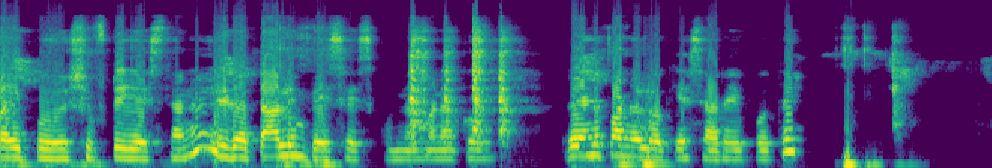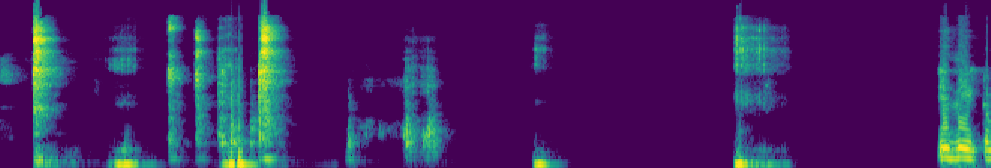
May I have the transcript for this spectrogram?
వైపు షిఫ్ట్ చేస్తాను. ఇక్కడ తాలింపు వేసేసుకుందాం. మనకు రెండు పనులు ఒకేసారి అయిపోతే ఇది ఇటు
